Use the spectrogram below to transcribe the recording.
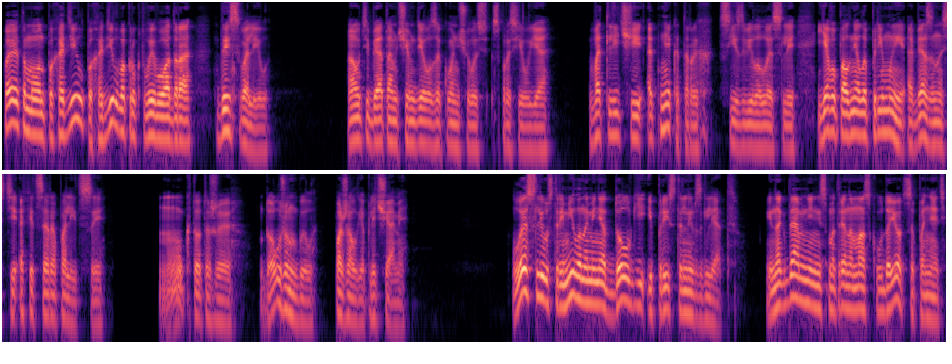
поэтому он походил, походил вокруг твоего одра, да и свалил». «А у тебя там чем дело закончилось?» — спросил я. В отличие от некоторых, съязвила Лесли, я выполняла прямые обязанности офицера полиции. Ну, кто-то же должен был, пожал я плечами. Лесли устремила на меня долгий и пристальный взгляд. Иногда мне, несмотря на маску, удается понять,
